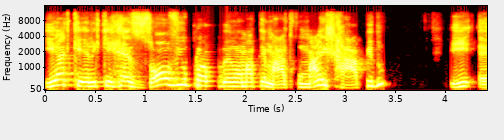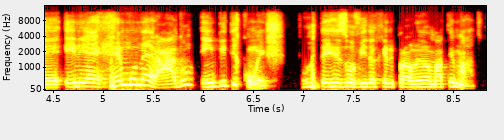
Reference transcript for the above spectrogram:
E aquele que resolve o problema matemático mais rápido e é, ele é remunerado em bitcoins por ter resolvido aquele problema matemático.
